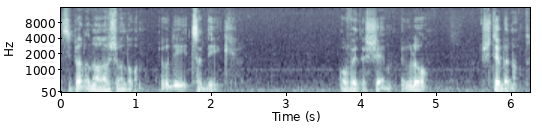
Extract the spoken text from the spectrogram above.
סיפר לנו הרב שמדרון, יהודי צדיק, עובד השם, היו לו שתי בנות.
